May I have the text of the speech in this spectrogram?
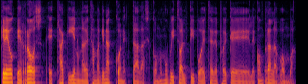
creo que Ross está aquí en una de estas máquinas conectadas, como hemos visto al tipo este después que le compran las bombas.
